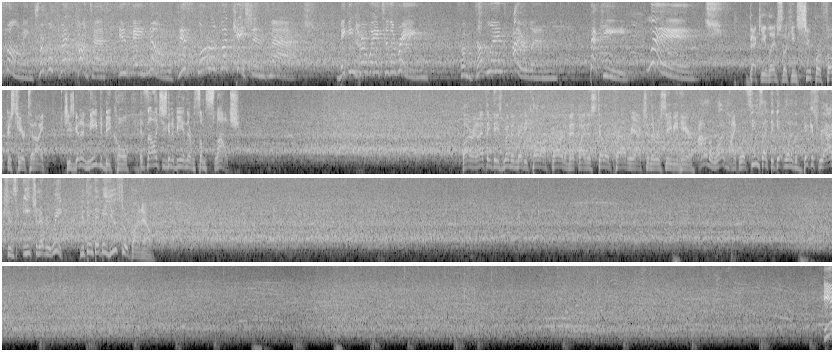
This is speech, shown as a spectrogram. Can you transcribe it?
The following triple threat contest is a no disqualifications match. Making her way to the ring from Dublin, Ireland, Becky Lynch. Becky Lynch looking super focused here tonight. She's going to need to be, Cole. It's not like she's going to be in there with some slouch. I think these women may be caught off guard a bit by the stellar crowd reaction they're receiving here. I don't know why, Michael. It seems like they get one of the biggest reactions each and every week. You'd think they'd be used to it by now.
